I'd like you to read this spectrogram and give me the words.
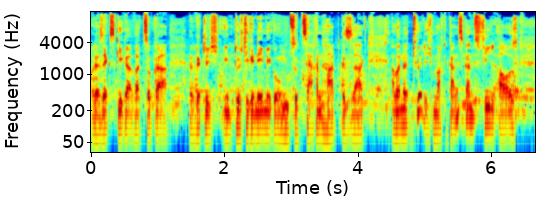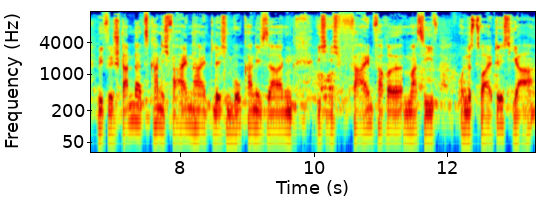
oder 6 Gigawatt sogar wirklich durch die Genehmigungen zu zerren, hart gesagt. Aber natürlich macht ganz, ganz viel aus, wie viele Standards kann ich vereinheitlichen, wo kann ich sagen, ich, ich vereinfache massiv. Und das Zweite ist, ja,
